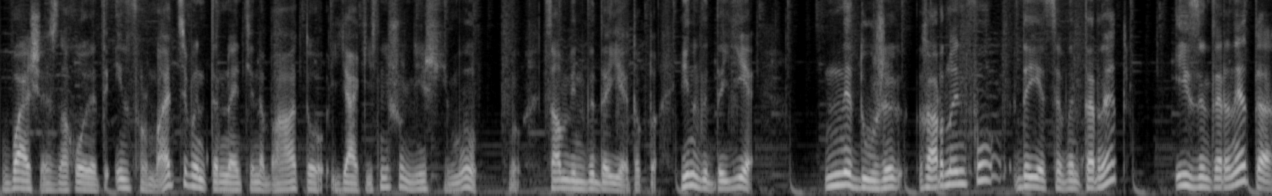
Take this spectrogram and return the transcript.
важче знаходити інформацію в інтернеті набагато якіснішу, ніж йому ну, сам він видає. Тобто він видає не дуже гарну інфу, дається в інтернет, і з інтернету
